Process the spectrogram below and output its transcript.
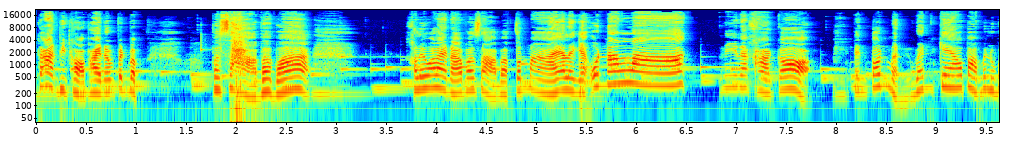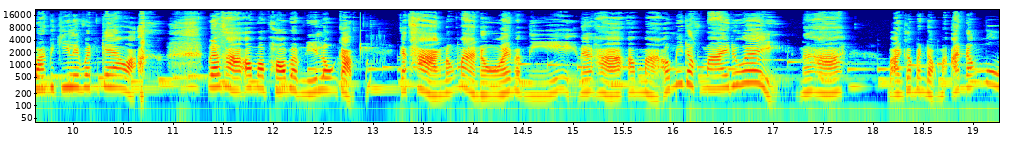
ถ้าอ่านผิดขออภัยนะมันเป็นแบบภาษาแบบว่าเขาเรียกว่าอะไรนะภาษาแบบต้นไม้อะไรเงี้ยโอ้น่ารัก นี่นะคะก็เป็นต้นเหมือนแว่นแก้วป่ะไม่รู้บ้านพี่กี้เรียกแว่นแก้วอะนะคะ เอามาเพาะแบบนี้ลงกับกระถางน้องหมาน้อยแบบนี้นะคะ เอาหมาเอามีดอกไม้ด้วยนะคะบ้านก็เป็นดอกไม้อะน้องหมู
